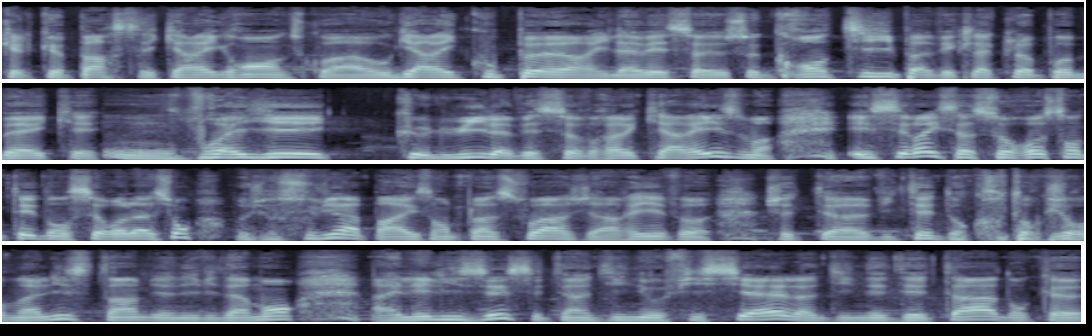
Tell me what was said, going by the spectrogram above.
Quelque part c'est Cary Grant quoi. Au Gary Cooper il avait ce, grand type avec la clope au bec. On voyait que lui, il avait ce vrai charisme. Et c'est vrai que ça se ressentait dans ses relations. Je me souviens, par exemple, un soir, j'arrive, j'étais invité donc en tant que journaliste, hein, bien évidemment, à l'Élysée. C'était un dîner officiel, un dîner d'État. Donc euh,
